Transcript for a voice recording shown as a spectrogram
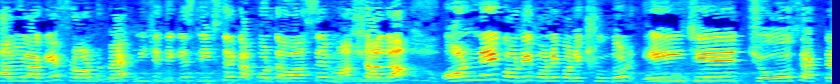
ভালো লাগে। ফ্রন্ট ব্যাক নিচের দিকে স্লিভস এর কাপড় দেওয়া আছে, মাশাআল্লাহ। অনেক অনেক অনেক অনেক সুন্দর। এই যে চোস একটা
